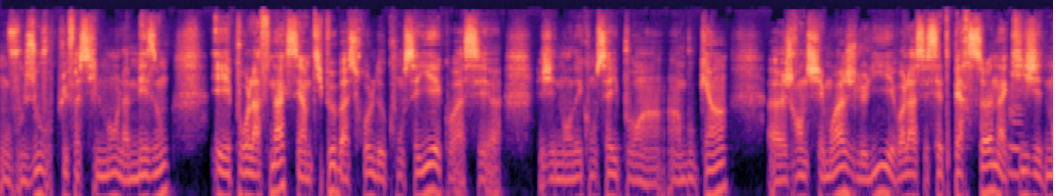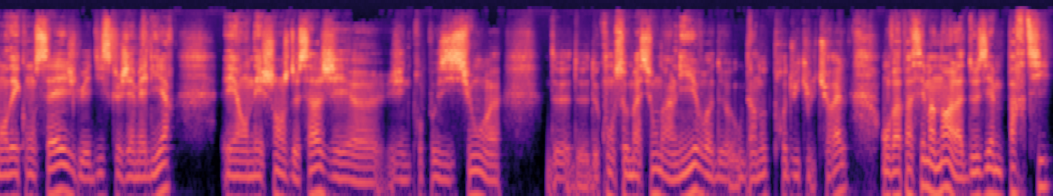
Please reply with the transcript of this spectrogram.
on vous ouvre plus facilement la maison. Et pour la Fnac, c'est un petit peu bah, ce rôle de conseiller, quoi. C'est euh, j'ai demandé conseil pour un, un bouquin, euh, je rentre chez moi, je le lis et voilà, c'est cette personne à qui mm. j'ai demandé conseil, je lui ai dit ce que j'aimais lire et en échange de ça, j'ai euh, j'ai une proposition euh, de, de, de, consommation d'un livre de, ou d'un autre produit culturel. On va passer maintenant à la deuxième partie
